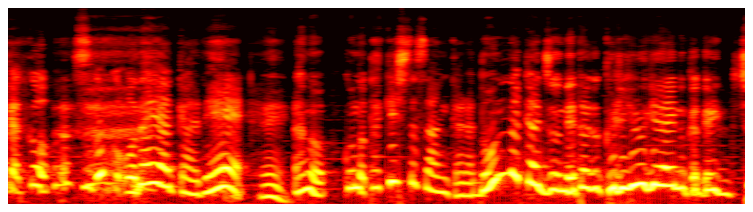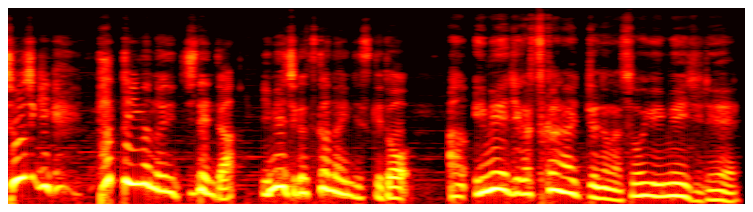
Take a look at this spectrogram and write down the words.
んかこうすごく穏やかで、ええ、あのこの竹下さんからどんな感じのネタが繰り広げられるのかが正直パッと今の時点ではイメージがつかないんですけど。あのイメージがつかないっていうのがそういうイメージで、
